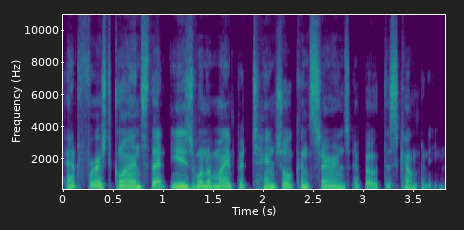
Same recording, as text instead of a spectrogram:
at first glance, that is one of my potential concerns about this company.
